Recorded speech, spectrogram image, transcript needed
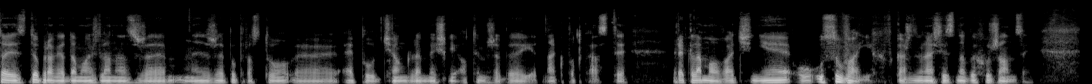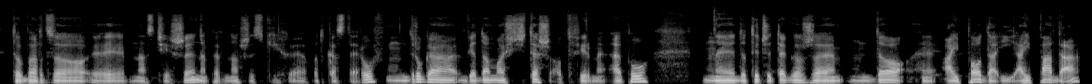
to jest dobra wiadomość dla nas, że, że po prostu e, Apple ciągle myśli o tym, żeby jednak podcasty reklamować, nie usuwa ich, w każdym razie z nowych urządzeń. To bardzo e, nas cieszy, na pewno wszystkich e, podcasterów. Druga wiadomość też od firmy Apple dotyczy tego, że do iPoda i iPada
